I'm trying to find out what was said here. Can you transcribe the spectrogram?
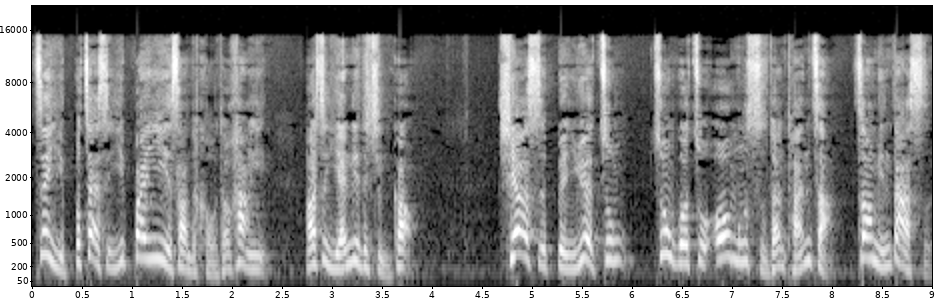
这已不再是一般意义上的口头抗议，而是严厉的警告。其二是本月中。中国驻欧盟使团团长张明大使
